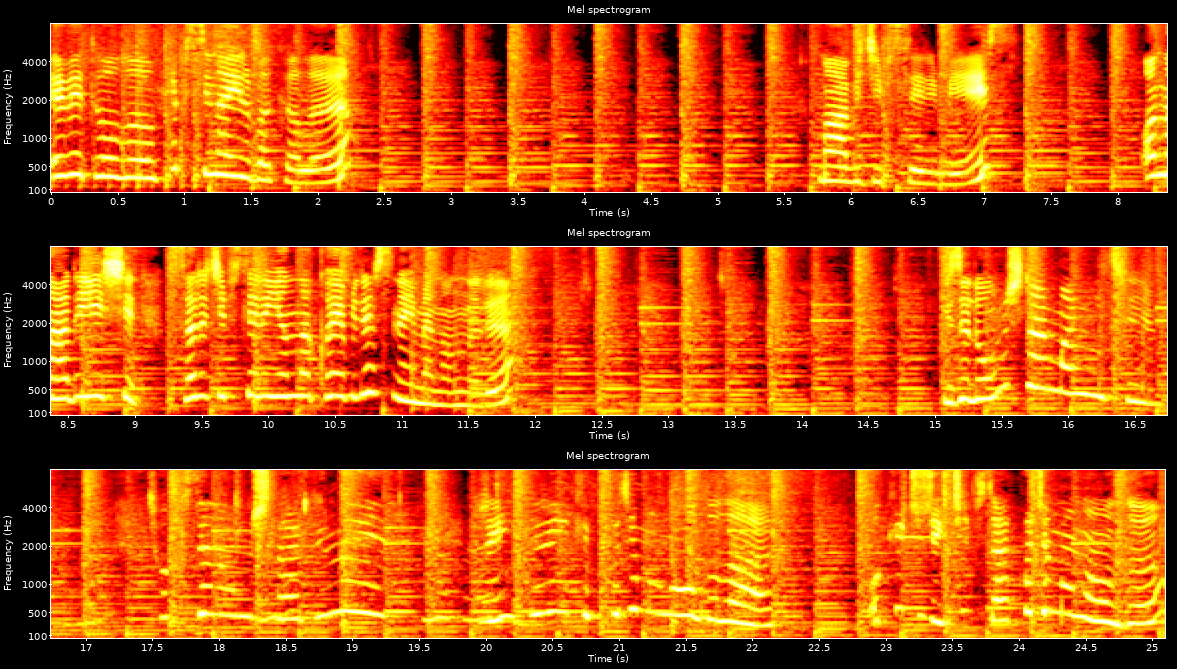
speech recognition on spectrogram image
Evet oğlum hepsini ayır bakalım. Mavi cipslerimiz. Onlar da yeşil. Sarı cipslerin yanına koyabilirsin Eymen onları. Güzel olmuşlar mı anneciğim? Çok güzel olmuşlar değil mi? Renkli renkli kocaman oldular. O küçücük cipsler kocaman oldu.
